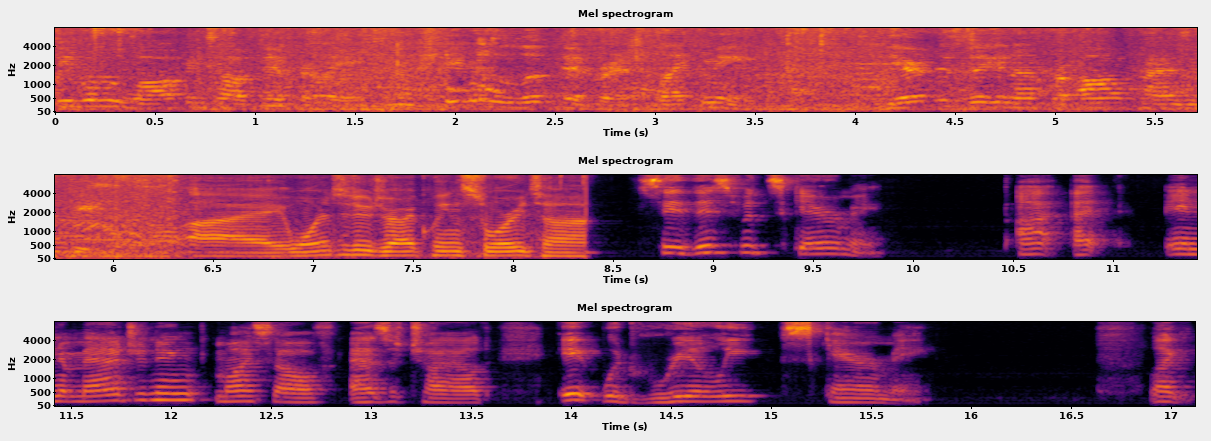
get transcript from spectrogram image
People who walk and talk differently. People who look different, like me. The earth is big enough for all kinds of people. I wanted to do drag queen story time. See, this would scare me. I, I in imagining myself as a child, it would really scare me. Like,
